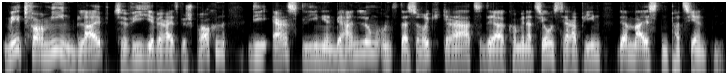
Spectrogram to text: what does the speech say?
Metformin bleibt, wie hier bereits besprochen, die Erstlinienbehandlung und das Rückgrat der Kombinationstherapien der meisten Patienten.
